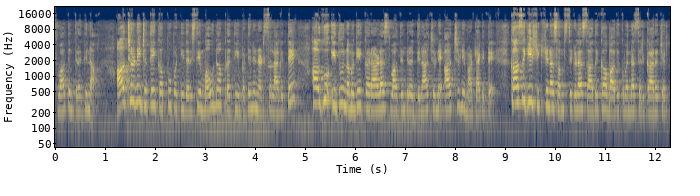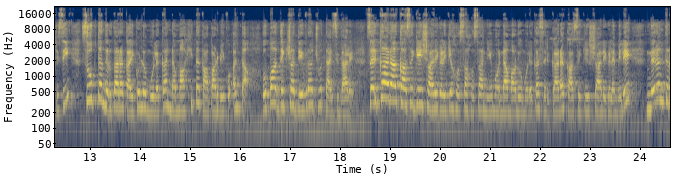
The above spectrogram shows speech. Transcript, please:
ಸ್ವಾತಂತ್ರ್ಯ ದಿನ. ಆಚರಣೆ ಜೊತೆ ಕಪ್ಪು ಪಟ್ಟಿ ಧರಿಸಿ ಮೌನ ಪ್ರತಿಭಟನೆ ನಡೆಸಲಾಗುತ್ತೆ. ಹಾಗೂ ಇದು ನಮಗೆ ಕರಾಳ ಸ್ವಾತಂತ್ರ್ಯ ದಿನಾಚರಣೆ ಆಚರಣೆ ಮಾಡಲಾಗುತ್ತೆ. ಖಾಸಗಿ ಶಿಕ್ಷಣ ಸಂಸ್ಥೆಗಳ ಸಾಧಕ ಬಾಧಕವನ್ನ ಸರ್ಕಾರ ಚರ್ಚಿಸಿ ಸೂಕ್ತ ನಿರ್ಧಾರ ಕೈಗೊಳ್ಳುವ ಮೂಲಕ ನಮ್ಮ ಹಿತ ಕಾಪಾಡಬೇಕು ಅಂತ ಉಪಾಧ್ಯಕ್ಷ ದೇವರಾಜ್ ಒತ್ತಾಯಿಸಿದ್ದಾರೆ. ಸರ್ಕಾರ ಖಾಸಗಿ ಶಾಲೆಗಳಿಗೆ ಹೊಸ ಹೊಸ ನಿಯಮವನ್ನ ಮಾಡುವ ಮೂಲಕ ಸರ್ಕಾರ ಖಾಸಗಿ ಶಾಲೆಗಳ ಮೇಲೆ ನಿರಂತರ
